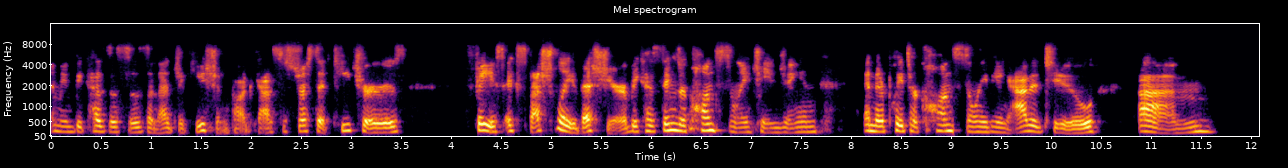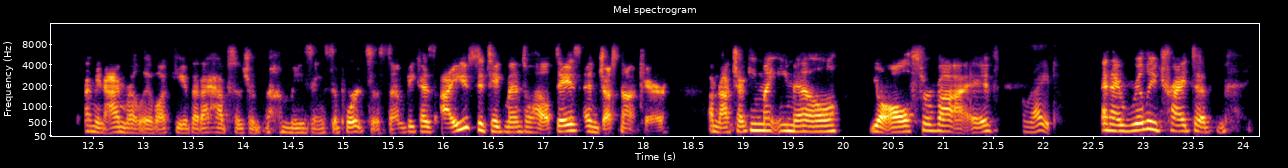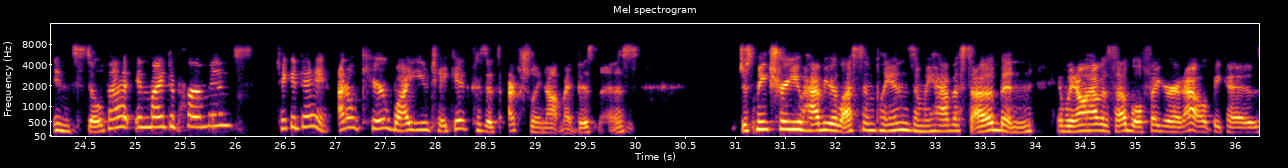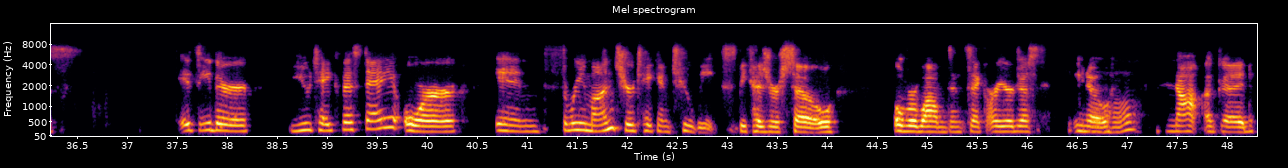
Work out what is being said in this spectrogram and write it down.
i mean because this is an education podcast the stress that teachers face especially this year because things are constantly changing and and their plates are constantly being added to um I mean, I'm really lucky that I have such an amazing support system because I used to take mental health days and just not care. I'm not checking my email. You'll all survive. Right. And I really tried to instill that in my departments. Take a day. I don't care why you take it because it's actually not my business just make sure you have your lesson plans and we have a sub and if we don't have a sub we'll figure it out because it's either you take this day or in three months you're taking two weeks because you're so overwhelmed and sick or you're just you know mm-hmm. not a good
